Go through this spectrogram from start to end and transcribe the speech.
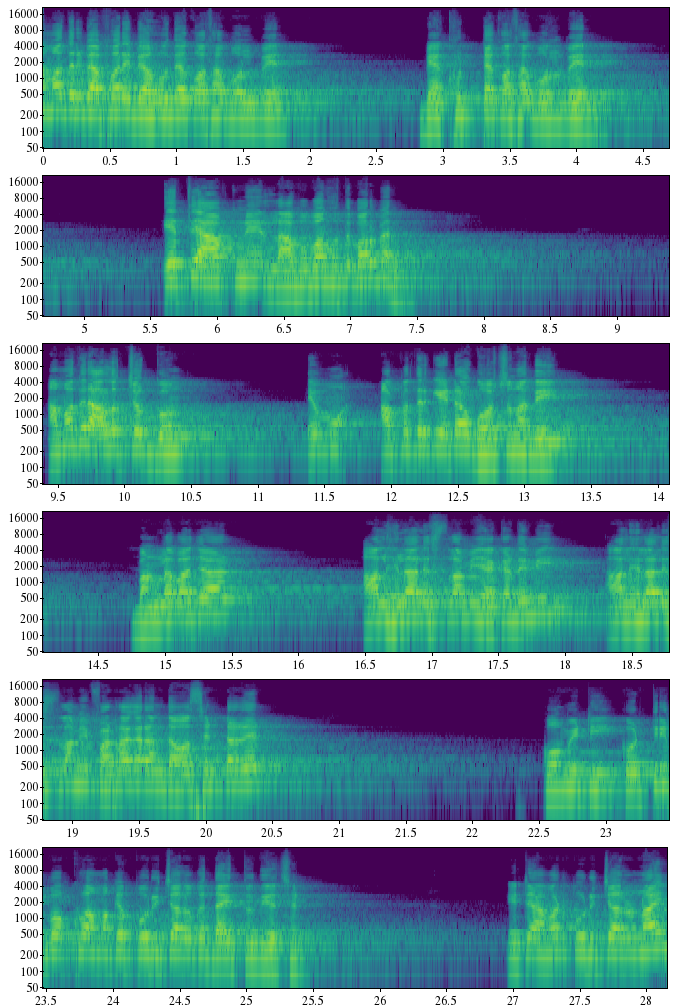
আমাদের ব্যাপারে বেহুদা কথা বলবেন ব্যাখুট্টা কথা বলবেন, এতে আপনি লাভবান হতে পারবেন? আমাদের আলোচকগণ এবং আপনাদেরকে এটাও ঘোষণা দেই, বাংলা বাজার, আল হেলাল ইসলামী একাডেমি, আল হেলাল ইসলামী পাঠাগার অ্যান্ড দাওয়া সেন্টারের কমিটি কর্তৃপক্ষ আমাকে পরিচালকের দায়িত্ব দিয়েছেন। এটা আমার পরিচালনায়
